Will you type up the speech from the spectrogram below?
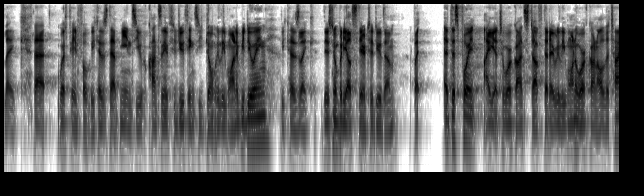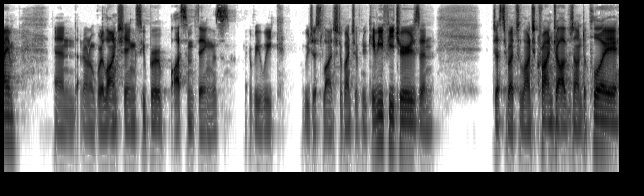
like that was painful because that means you constantly have to do things you don't really want to be doing because like there's nobody else there to do them. But at this point, I get to work on stuff that I really want to work on all the time. And I don't know, we're launching super awesome things every week. We just launched a bunch of new KV features and just about to launch cron jobs on deploy.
